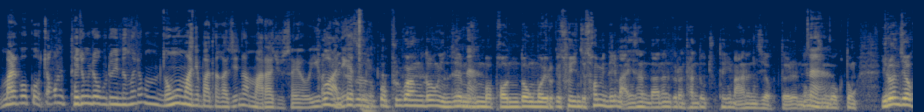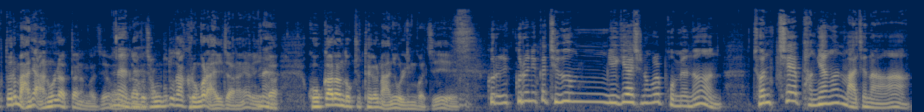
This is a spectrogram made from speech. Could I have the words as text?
말고 꼭 조금 대중적으로 있는 건 조금 너무 많이 받아가지는 말아주세요. 이거 아니, 그러니까 아니겠습니까? 그 뭐 불광동 이제 네. 무슨 뭐 번동 뭐 이렇게 소위 이제 서민들이 많이 산다는 그런 단독주택이 많은 지역들, 뭐 네. 중곡동 이런 이런 지역들은 많이 안 올랐다는 거죠. 네네. 그러니까 네. 그 정부도 다 그런 걸 알잖아요. 그러니까 네. 고가 단독 주택을 많이 올린 거지. 그러니까 지금 얘기하시는 걸 보면은 전체 방향은 맞으나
